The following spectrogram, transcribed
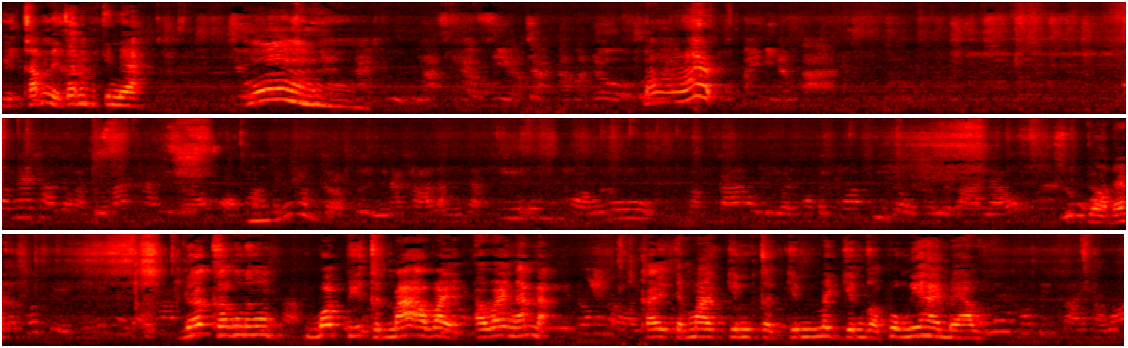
อีกคำหนึ่งกันกินแม่อืมแอคทูลัสแคลเซียมจากอามาโดบ้าดไม่มีน้ำตาลพ่อแม่ชาวจังหวัดสุราษฎร์ธานีร้องขอความเป็นธรรมกับสื่อนะคะ หลังจากที่อุ้มท้องลูกมาเก้าเดือนพอไปคลอดที่โรงพยาบาลแล้วลูกยอดนะแล้วก็เสียชีวิตในสภาพเหลือครึ่งหนึงบ่ปีขึ้นมาเอาไว้ เอาไว้งั้นน่ะมีร่องรอยใครจะมากินก็กินไม่กินก็พวกนี้ให้แมวพ่อแม่เขาติดใจค่ะว่า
